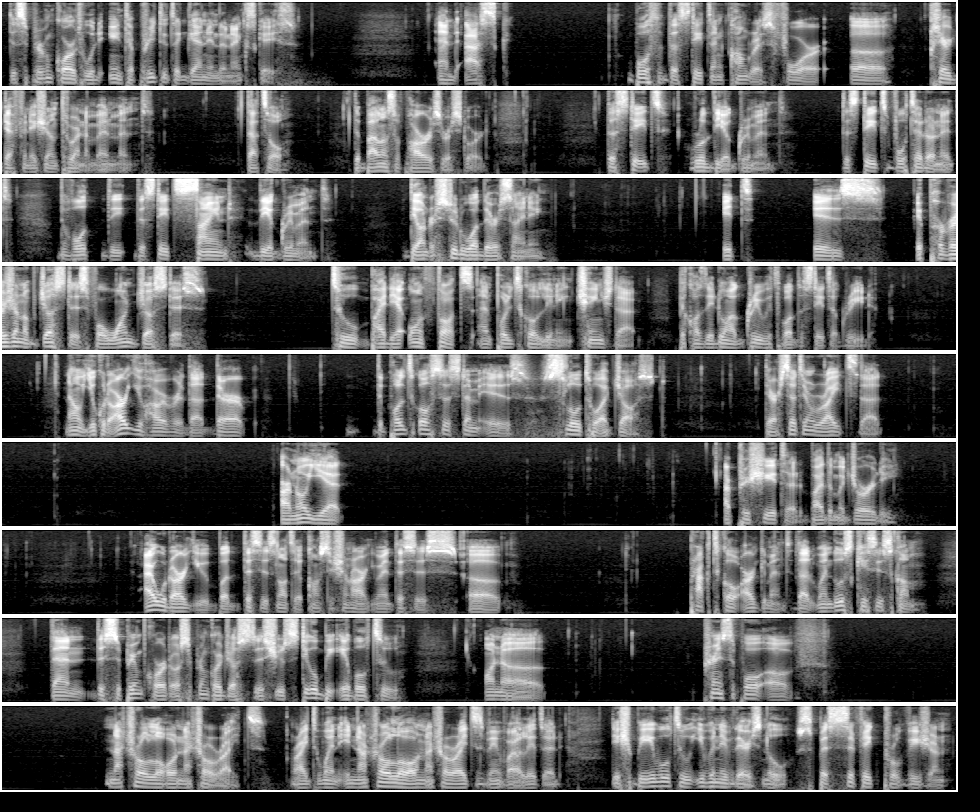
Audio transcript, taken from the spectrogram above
The Supreme Court would interpret it again in the next case and ask both the states and Congress for a clear definition through an amendment. That's all. The balance of power is restored. The states wrote the agreement. The states voted on it. The vote the, the states signed the agreement. They understood what they were signing it is a perversion of justice for one justice to, by their own thoughts and political leaning, change that because they don't agree with what the states agreed. Now, you could argue, however, that there are, the political system is slow to adjust. There are certain rights that are not yet appreciated by the majority. I would argue, but this is not a constitutional argument, this is a practical argument that when those cases come, then the Supreme Court or Supreme Court justice should still be able to, on a principle of natural law, natural rights, right? When a natural law, natural rights is being violated, they should be able to, even if there is no specific provision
